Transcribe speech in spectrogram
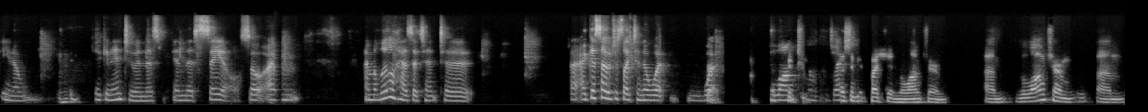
you know Mhm. taken into in this in this sale. So I'm I'm a little hesitant to I guess I would just like to know what what the long-term That's a good question in the long term. Um, the long term, um,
